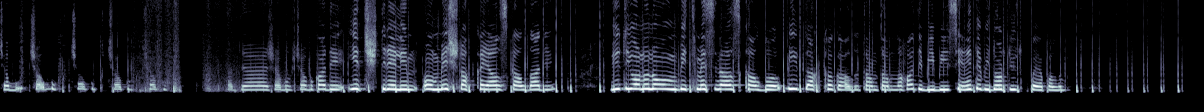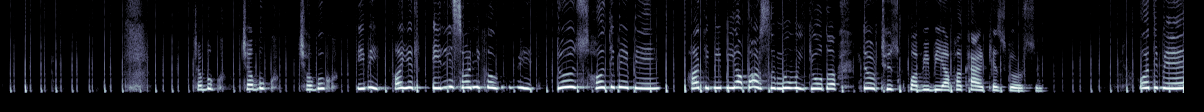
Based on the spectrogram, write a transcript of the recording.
çabuk çabuk çabuk çabuk çabuk çabuk. Hadi çabuk çabuk hadi yetiştirelim. 15 dakikaya az kaldı hadi. Videonun onun bitmesine az kaldı. Bir dakika kaldı tam tamına. Hadi Bibi seni de bir 400 kupa yapalım. Çabuk çabuk çabuk. Bibi hayır 50 saniye kaldı Bibi. Düz hadi Bibi. Hadi Bibi yaparsın bu videoda. 400 kupa Bibi yapak herkes görsün. Hadi be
